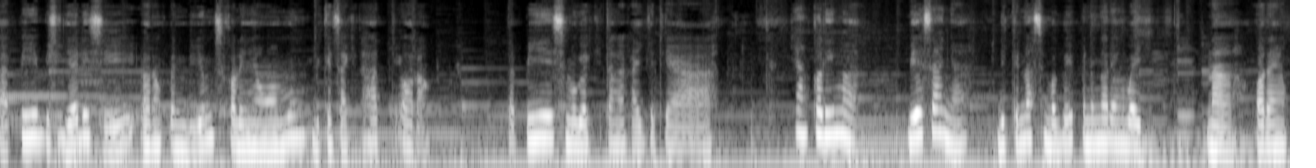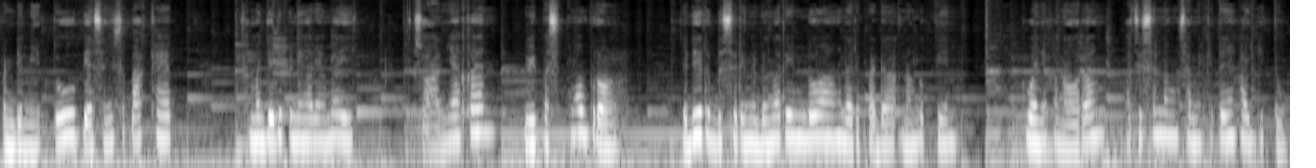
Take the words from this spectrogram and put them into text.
Tapi bisa jadi sih, orang pendiam sekalinya ngomong bikin sakit hati orang. Tapi semoga kita nggak kayak gitu ya. Yang kelima, biasanya dikenal sebagai pendengar yang baik. Nah, orang yang pendiam itu biasanya sepaket sama jadi pendengar yang baik. Soalnya kan lebih pasif ngobrol. Jadi lebih sering ngedengerin doang daripada nanggepin. Kebanyakan orang pasti seneng sama kita yang kayak gitu.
